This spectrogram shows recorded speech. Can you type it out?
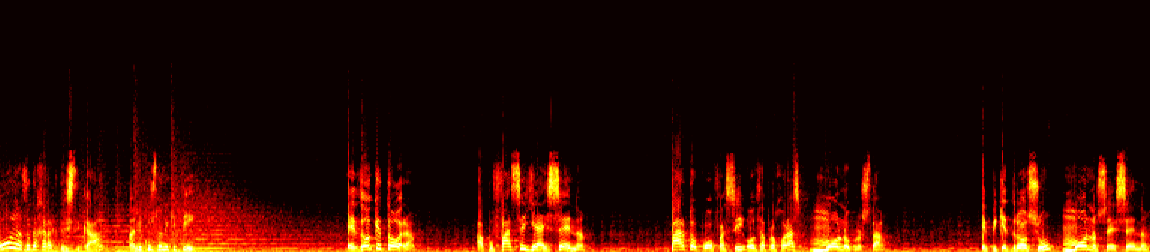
Όλα αυτά τα χαρακτηριστικά ανήκουν στον νικητή. Εδώ και τώρα αποφάσισε για εσένα. Πάρ το απόφαση ότι θα προχωράς μόνο μπροστά. Επικεντρώσου μόνο σε εσένα.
